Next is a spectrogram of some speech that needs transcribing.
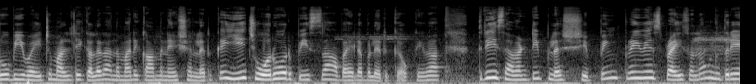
ruby white multi colour அந்த மாதிரி காம்பினேஷனில் இருக்குது ஈச் ஒரு ஒரு பீஸ் தான் அவைலபிள் இருக்குது ஓகேவா three seventy plus shipping previous price வந்து உங்களுக்கு த்ரீ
